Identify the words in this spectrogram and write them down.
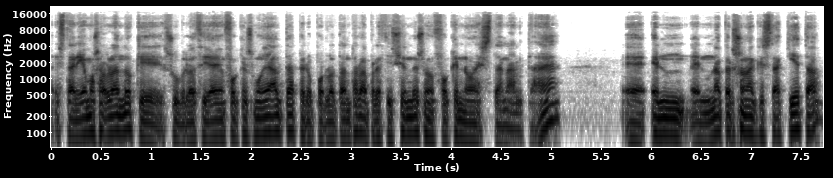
Estaríamos hablando que su velocidad de enfoque es muy alta, pero por lo tanto la precisión de su enfoque no es tan alta. ¿eh? Eh, en una persona que está quieta,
